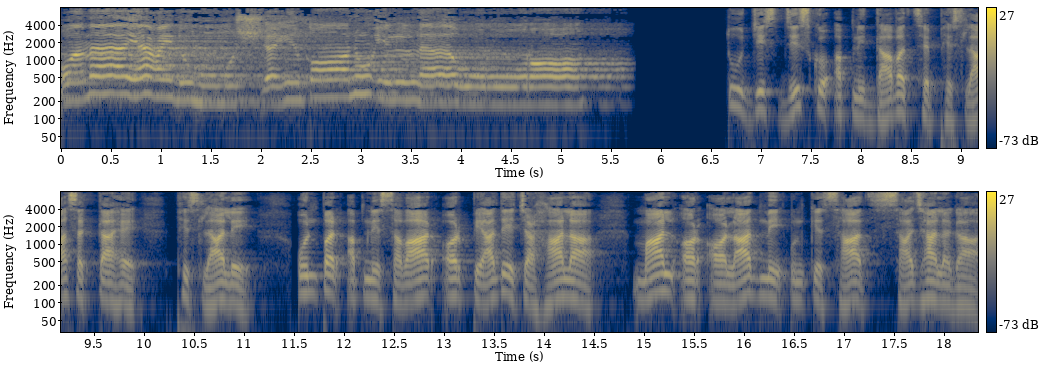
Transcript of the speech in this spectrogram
وما يعدهم الشيطان إلا غرورا۔ تو جس جس کو اپنی دعوت سے پھسلا سکتا ہے، پھسلا لے۔ ان پر اپنے سوار اور پیادے چڑھالا مال اور اولاد میں ان کے ساتھ ساجھا لگا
